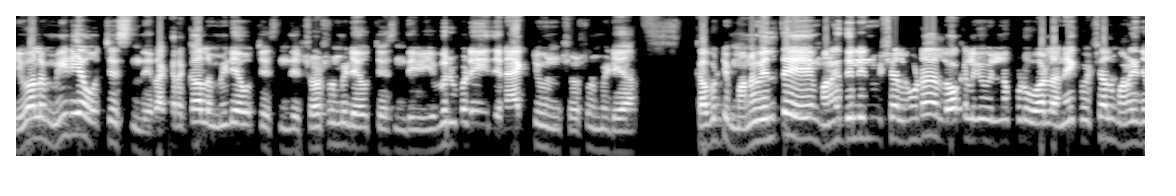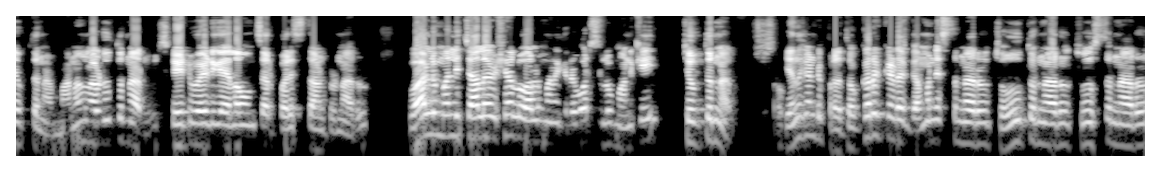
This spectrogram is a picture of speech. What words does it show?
ఇవాళ మీడియా వచ్చేసింది. రకరకాల మీడియా వచ్చేసింది. సోషల్ మీడియా వచ్చేసింది. ఎవ్రీబడి ఇది యాక్టివ్ ఇన్ సోషల్ మీడియా. కాబట్టి మనం వెళ్తే మనకు తెలియని విషయాలు కూడా లోకల్గా వెళ్ళినప్పుడు వాళ్ళు అనేక విషయాలు మనకు చెప్తున్నారు. మనల్ని అడుగుతున్నారు. స్టేట్ వైడ్గా ఎలా ఉంది సార్ పరిస్థితి అంటున్నారు. వాళ్ళు మళ్ళీ చాలా విషయాలు వాళ్ళు మనకి రివర్స్లో మనకి చెప్తున్నారు ఎందుకంటే ప్రతి ఒక్కరు ఇక్కడ గమనిస్తున్నారు చదువుతున్నారు చూస్తున్నారు.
